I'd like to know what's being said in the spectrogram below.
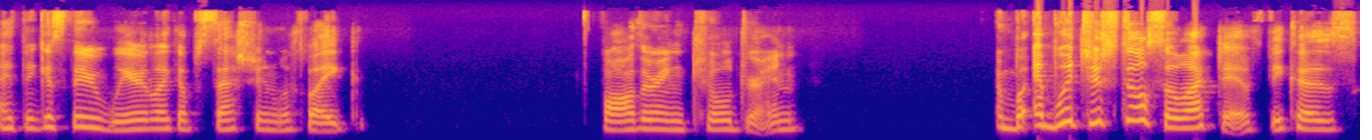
I think it's their weird like obsession with like fathering children, but which is still selective because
